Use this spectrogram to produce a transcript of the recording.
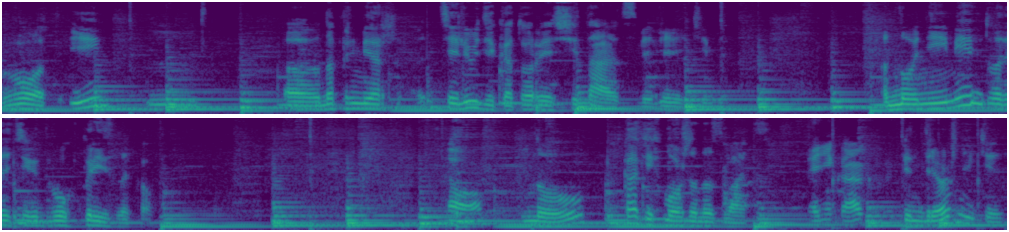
Вот. И, э, например, те люди, которые считают себя великими, но не имеют вот этих двух признаков. Но, Ну, как их можно назвать? да никак. Пендрежники?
